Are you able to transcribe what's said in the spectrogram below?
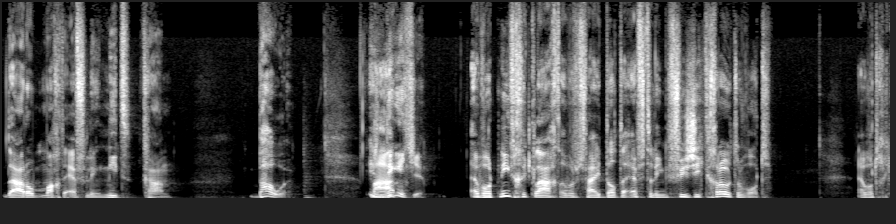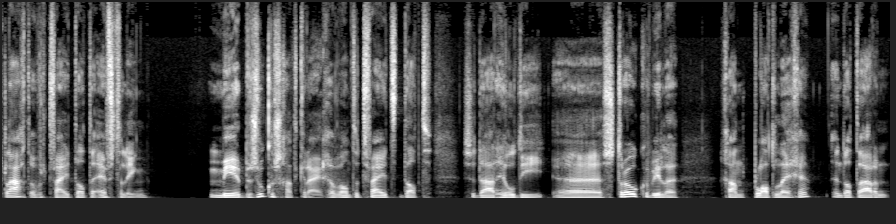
daarom mag de Efteling niet gaan bouwen. Is Maar- een dingetje. Er wordt niet geklaagd over het feit dat de Efteling fysiek groter wordt. Er wordt geklaagd over het feit dat de Efteling meer bezoekers gaat krijgen. Want het feit dat ze daar heel die eh, stroken willen gaan platleggen... en dat, daar een,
